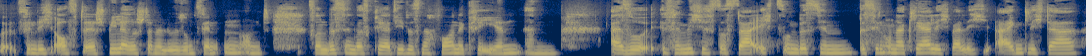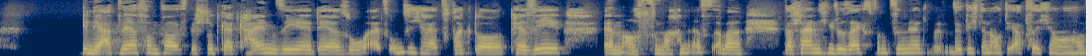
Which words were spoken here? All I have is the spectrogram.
äh, finde ich, oft äh, spielerisch eine Lösung finden und so ein bisschen was Kreatives nach vorne kreieren. Ähm, also für mich ist das da echt so ein bisschen, bisschen unerklärlich, weil ich eigentlich da in der Abwehr vom VfB Stuttgart keinen sehe, der so als Unsicherheitsfaktor per se ähm, auszumachen ist. Aber wahrscheinlich, wie du sagst, funktioniert wirklich dann auch die Absicherung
